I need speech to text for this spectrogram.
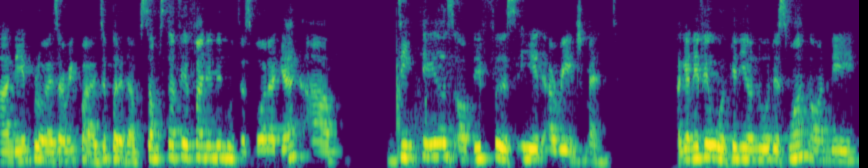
and the employers are required to put it up. Some stuff you find in the notice board again, um, details of the first aid arrangement. Again, if you're working, you'll know this one on the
